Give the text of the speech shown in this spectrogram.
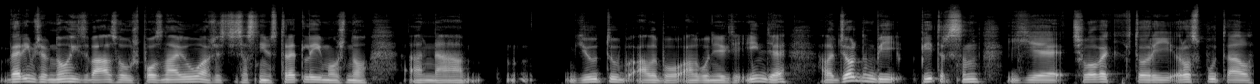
Verím, že mnohí z vás ho už poznajú a že ste sa s ním stretli možno na YouTube alebo, alebo niekde inde, ale Jordan B. Peterson je človek, ktorý rozpútal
